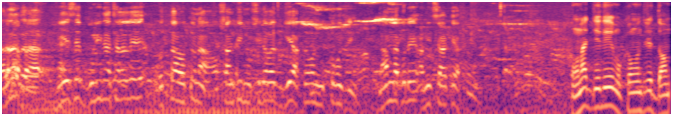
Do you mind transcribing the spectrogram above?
দাদা বিএসএফ গুলি না চালালে হত্যা হতো না। অশান্তি মুর্শিদাবাদ গিয়ে আক্রমণ মুখ্যমন্ত্রী। নাম না করে অমিত শাহকে আক্রমণ। ওনার যদি মুখ্যমন্ত্রীর দম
